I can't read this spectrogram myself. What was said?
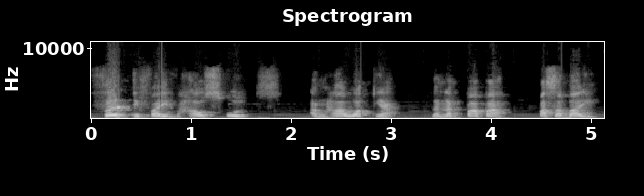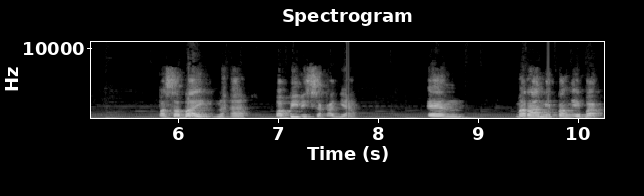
35 households ang hawak niya na nagpapasabay, pasabay na pabili sa kanya. And marami pang iba.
